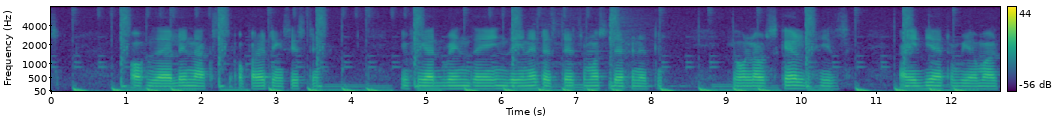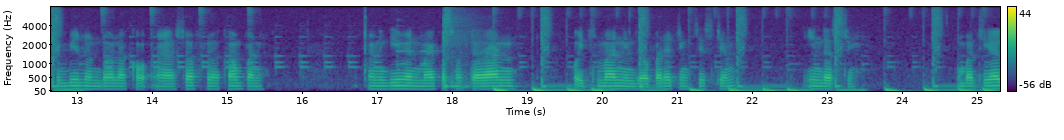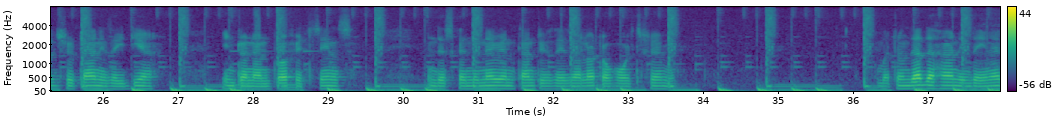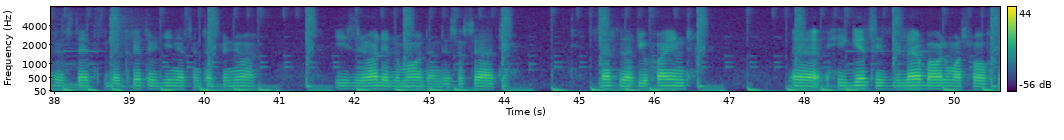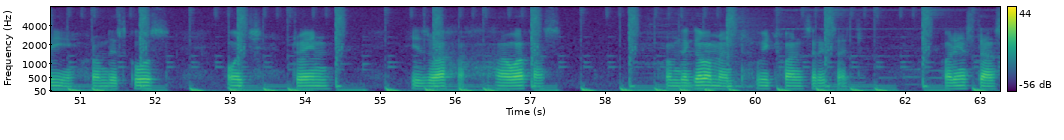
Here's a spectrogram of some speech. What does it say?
of the Linux operating system. If he had been the, in the United States, most definitely scaled his idea to be a multi-billion dollar co- uh, software company and given Microsoft a run for its man in the operating system industry. But he had to turn his idea into a non-profit since in the Scandinavian countries there is a lot of wealth shaming. But on the other hand, in the United States, the creative genius entrepreneur is rewarded more than the society, such that you find uh, he gets his labor almost for free from the schools which train his workers, from the government which funds research. For instance,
